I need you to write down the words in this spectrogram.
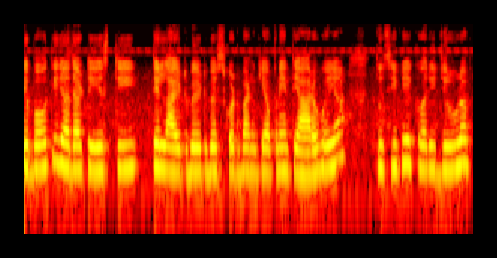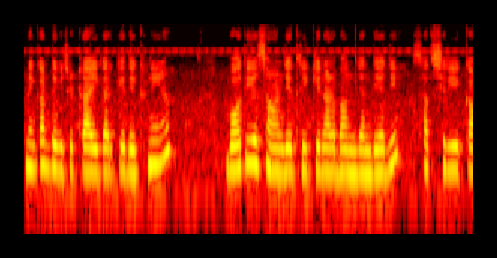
ਤੇ ਬਹੁਤ ਹੀ ਜ਼ਿਆਦਾ ਟੇਸਟੀ ਤੇ ਲਾਈਟ weight ਬਿਸਕੁਟ ਬਣ ਕੇ ਆਪਣੇ ਤਿਆਰ ਹੋਏ ਆ। ਤੁਸੀਂ ਵੀ ਇੱਕ ਵਾਰੀ ਜ਼ਰੂਰ ਆਪਣੇ ਘਰ ਦੇ ਵਿੱਚ ਟਰਾਈ ਕਰਕੇ ਦੇਖਣੇ ਆ। ਬਹੁਤ ਹੀ ਆਸਾਨ ਜਿਹੇ ਤਰੀਕੇ ਨਾਲ ਬਣ ਜਾਂਦੇ ਆ ਜੀ। ਸਤਿ ਸ਼੍ਰੀ ਅਕਾਲ।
